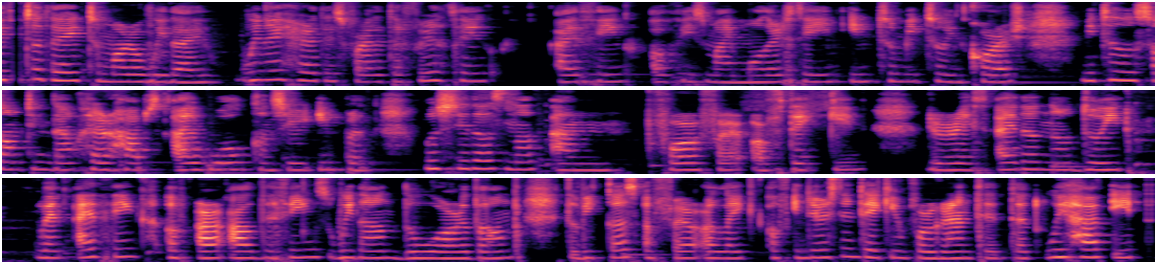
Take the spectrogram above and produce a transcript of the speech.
Live today, tomorrow we die. When I heard this phrase, the first thing I think of is my mother saying it to me to encourage me to do something that perhaps I will consider important, but she does not, and for fear of taking the risk, I don't know do it. When I think of all the things we don't do or don't do because of fear or lack of interest in taking for granted that we have it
